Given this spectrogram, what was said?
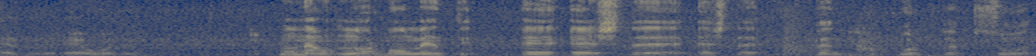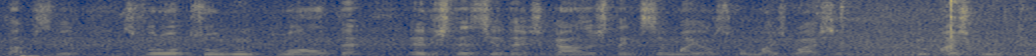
É, de, é olho? Não, normalmente é esta, esta depende do corpo da pessoa, está a perceber? Se for uma pessoa muito alta, a distância das casas tem que ser maior, se for mais baixa, mais curta.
